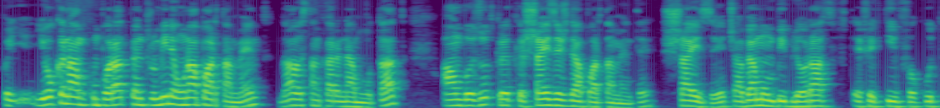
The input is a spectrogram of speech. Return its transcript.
Păi eu când am cumpărat pentru mine un apartament, da, ăsta în care ne-am mutat, am văzut, cred că 60 de apartamente, 60, aveam un bibliograf efectiv făcut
